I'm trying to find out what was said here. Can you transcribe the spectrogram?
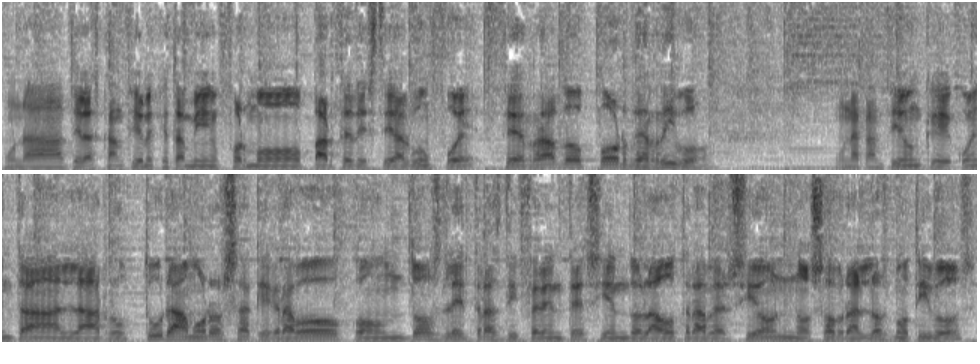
una de las canciones que también formó parte de este álbum fue Cerrado por Derribo, una canción que cuenta la ruptura amorosa que grabó con dos letras diferentes, siendo la otra versión No sobran los motivos.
